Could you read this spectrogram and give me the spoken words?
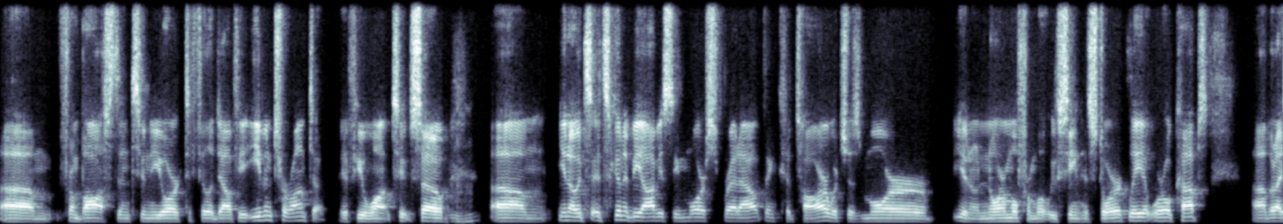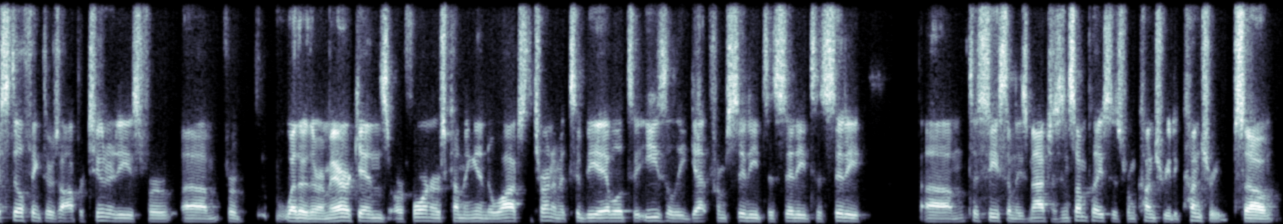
um, from Boston to New York to Philadelphia, even Toronto, if you want to. So, mm-hmm. um, you know, it's it's going to be obviously more spread out than Qatar, which is more you know normal from what we've seen historically at World Cups. Uh, but I still think there's opportunities for um, for whether they're Americans or foreigners coming in to watch the tournament to be able to easily get from city to city to city um, to see some of these matches. In some places, from country to country. So,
